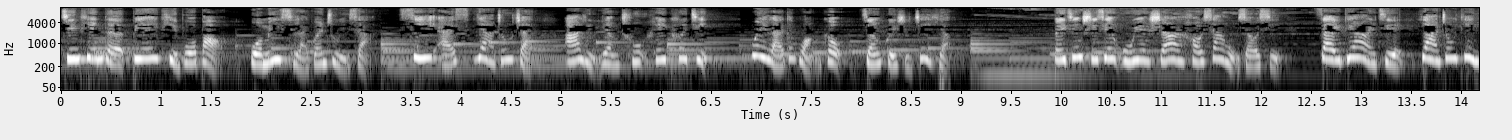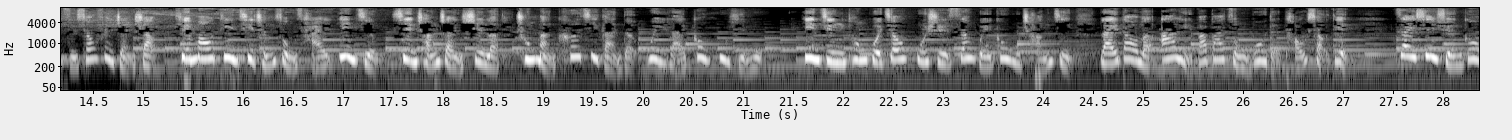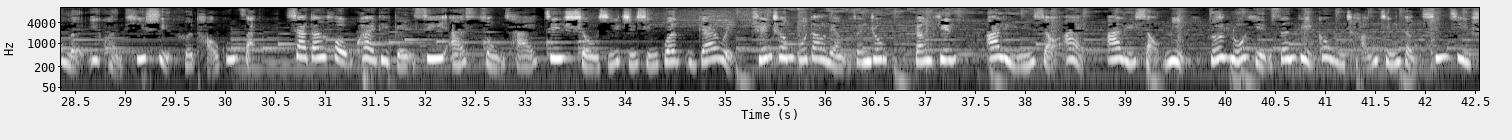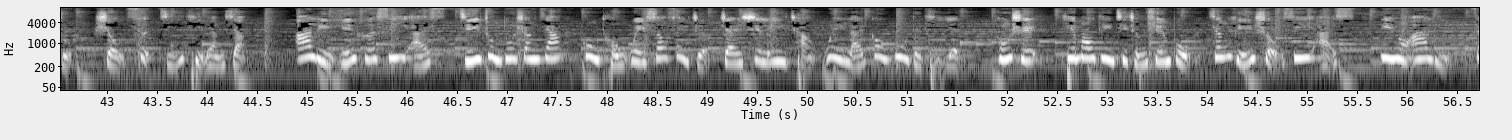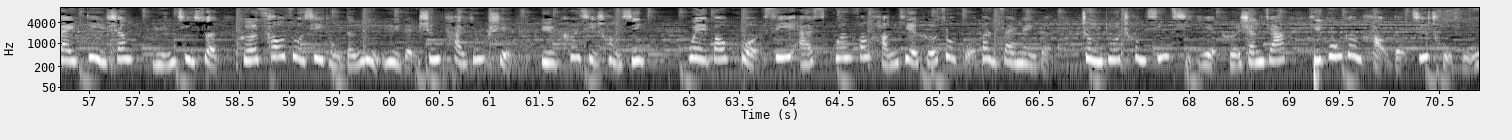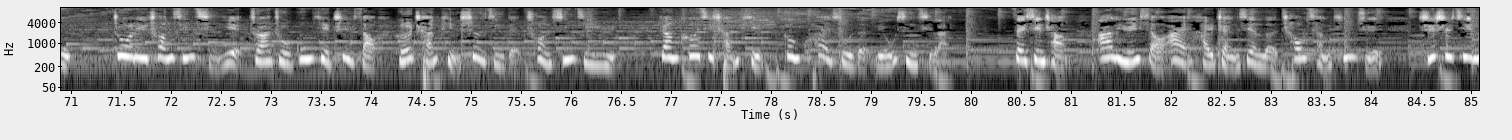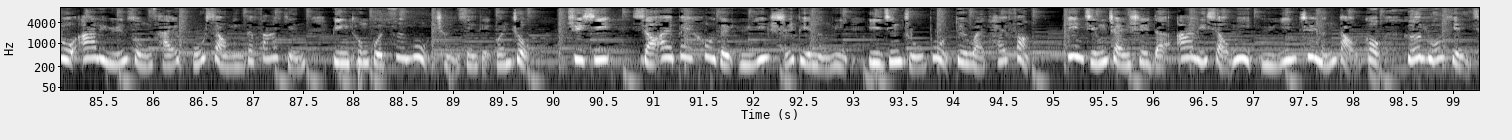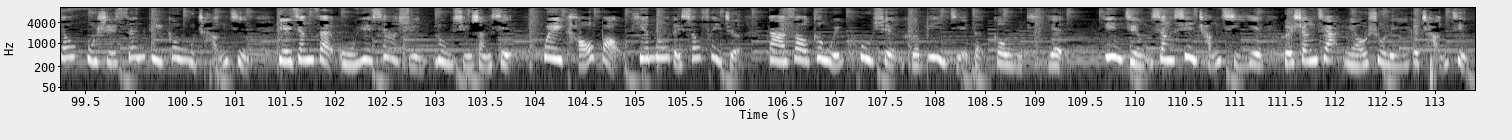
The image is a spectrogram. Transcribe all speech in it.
今天的 BAT 播报，我们一起来关注一下 CES 亚洲展，阿里亮出黑科技，未来的网购将会是这样。北京时间五月十二号下午消息，在第二届亚洲电子消费展上，天猫电器城总裁燕景现场展示了充满科技感的未来购物一幕。燕景通过交互式三维购物场景，来到了阿里巴巴总部的淘小店。在线选购了一款 T 恤和陶公仔，下单后快递给 CES 总裁兼首席执行官 Gary，全程不到两分钟。当天，阿里云小爱、阿里小蜜和裸眼 3D 购物场景等新技术首次集体亮相。阿里联合 CES 及众多商家，共同为消费者展示了一场未来购物的体验。同时，天猫电器城宣布将联手 CES，利用阿里。在电商、云计算和操作系统等领域的生态优势与科技创新，为包括 CES 官方行业合作伙伴在内的众多创新企业和商家提供更好的基础服务，助力创新企业抓住工业制造和产品设计的创新机遇，让科技产品更快速地流行起来。在现场，阿里云小爱还展现了超强听觉。实时记录阿里云总裁胡晓明的发言，并通过字幕呈现给观众。据悉，小爱背后的语音识别能力已经逐步对外开放。应景展示的阿里小蜜语音智能导购和裸眼交互式 3D 购物场景，也将在五月下旬陆续上线，为淘宝、天猫的消费者打造更为酷炫和便捷的购物体验。应景向现场企业和商家描述了一个场景。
